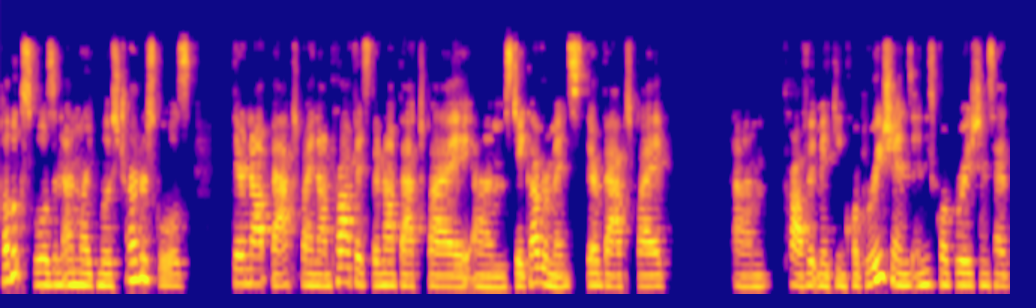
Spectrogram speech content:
public schools and unlike most charter schools, they're not backed by nonprofits they're not backed by um, state governments they're backed by um, profit making corporations and these corporations have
